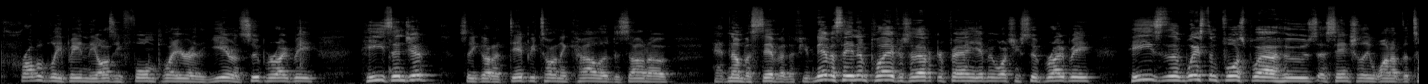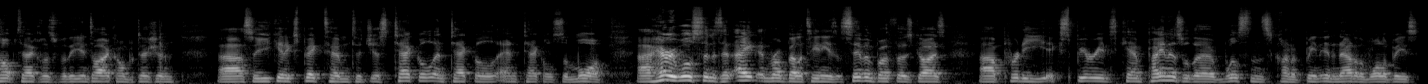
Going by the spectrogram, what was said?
probably been the Aussie form player of the year in Super Rugby. He's injured, so you got a debutant in Carlo Tizzano at number seven. If you've never seen him play, if you're a South African fan, you have been watching Super Rugby, he's the Western Force player who's essentially one of the top tacklers for the entire competition. Uh, so you can expect him to just tackle and tackle and tackle some more. Uh, Harry Wilson is at eight and Rob Valetini is at seven. Both those guys are pretty experienced campaigners, although Wilson's kind of been in and out of the Wallabies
